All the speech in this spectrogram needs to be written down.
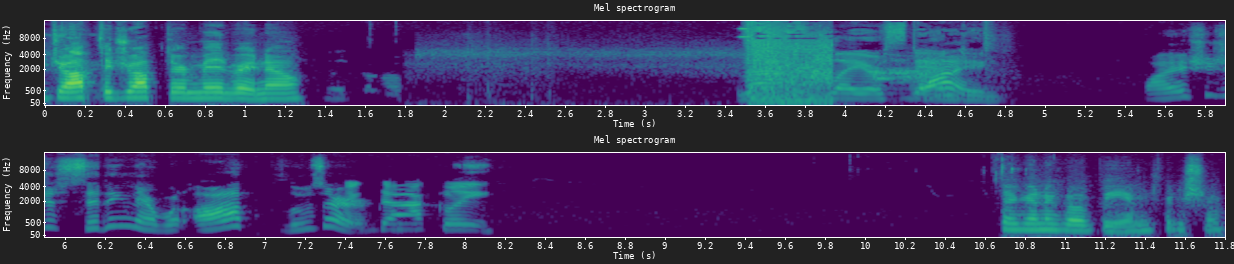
dropped. They dropped their mid right now. Last player standing. Why is she just sitting there? What up? Loser. Exactly. They're gonna go B. I'm pretty sure.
